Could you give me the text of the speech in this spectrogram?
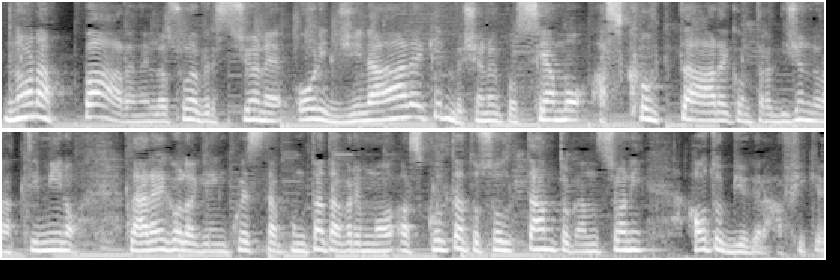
non appare nella sua versione originale che invece noi possiamo ascoltare contraddicendo un attimino la regola che in questa puntata avremmo ascoltato soltanto canzoni autobiografiche.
